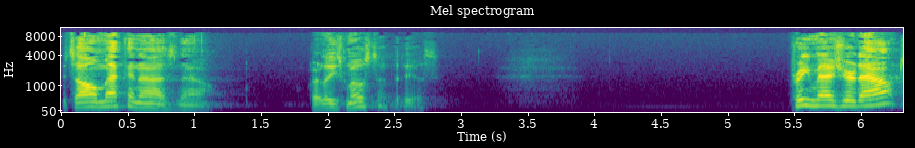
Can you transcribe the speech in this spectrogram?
It's all mechanized now, or at least most of it is. Pre measured out,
